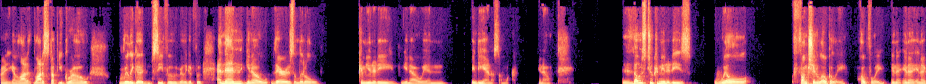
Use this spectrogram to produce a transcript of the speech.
right? You got a lot of, a lot of stuff you grow, really good seafood, really good food. And then, you know, there's a little community, you know, in Indiana somewhere, you know. Those two communities will function locally hopefully in a, in a in a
